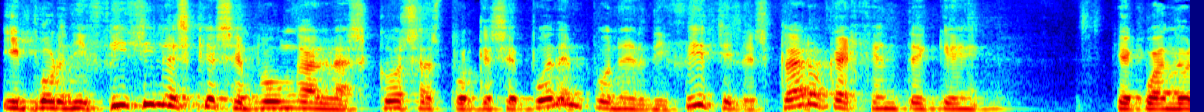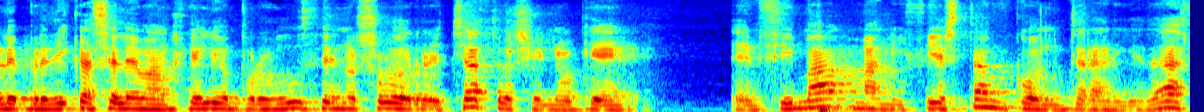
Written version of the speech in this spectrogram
Y por difíciles que se pongan las cosas, porque se pueden poner difíciles, claro que hay gente que, que cuando le predicas el Evangelio produce no solo rechazo, sino que encima manifiestan contrariedad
